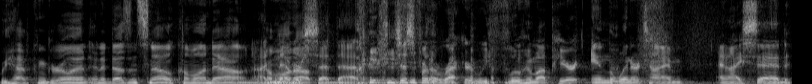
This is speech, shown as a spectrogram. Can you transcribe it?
We have Congruent and it doesn't snow. Come on down. I Come on never said that. Just for the record, we flew him up here in the wintertime, and I said,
